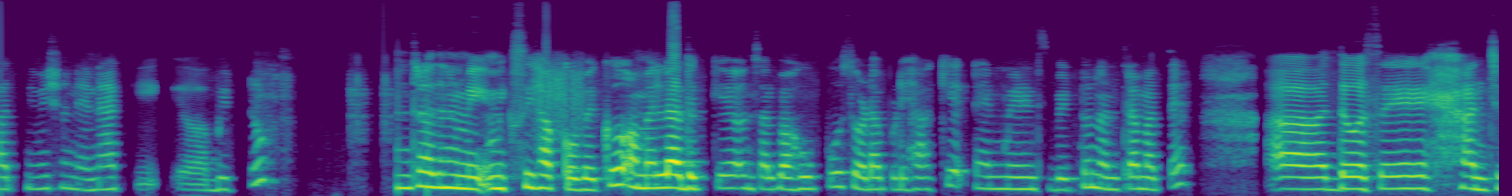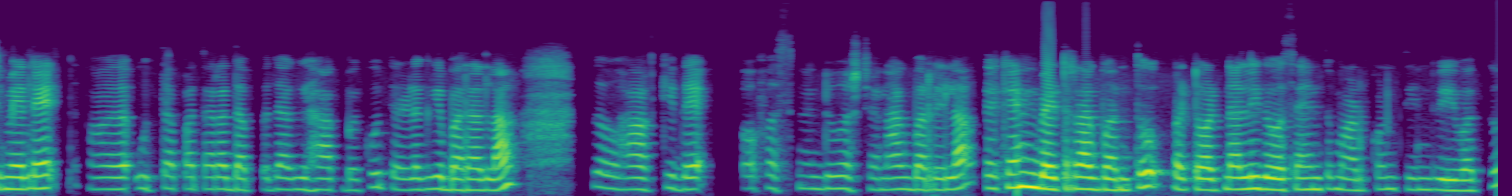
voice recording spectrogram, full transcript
ಹತ್ತು ನಿಮಿಷ ನೆನೆ ಹಾಕಿ ಬಿಟ್ಟು ನಂತರ ಅದನ್ನು ಮಿಕ್ಸಿಗೆ ಹಾಕ್ಕೋಬೇಕು. ಆಮೇಲೆ ಅದಕ್ಕೆ ಒಂದು ಸ್ವಲ್ಪ ಉಪ್ಪು, ಸೋಡಾ ಪುಡಿ ಹಾಕಿ ಟೆನ್ ಮಿನಿಟ್ಸ್ ಬಿಟ್ಟು ನಂತರ ಮತ್ತೆ ದೋಸೆ ಹಂಚ ಮೇಲೆ ಉತ್ತಪ್ಪ ಥರ ದಪ್ಪದಾಗಿ ಹಾಕಬೇಕು. ತೆಳ್ಳಗೆ ಬರಲ್ಲ. ಸೊ ಹಾಕಿದೆ. ಫಸ್ಟ್ನೇದು ಅಷ್ಟು ಚೆನ್ನಾಗಿ ಬರಲಿಲ್ಲ. ಸೆಕೆಂಡ್ ಬೆಟ್ರಾಗಿ ಬಂತು ಬಟ್ ಒಟ್ಟಿನಲ್ಲಿ ದೋಸೆ ಅಂತೂ ಮಾಡ್ಕೊಂಡು ತಿಂದ್ವಿ ಇವತ್ತು.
